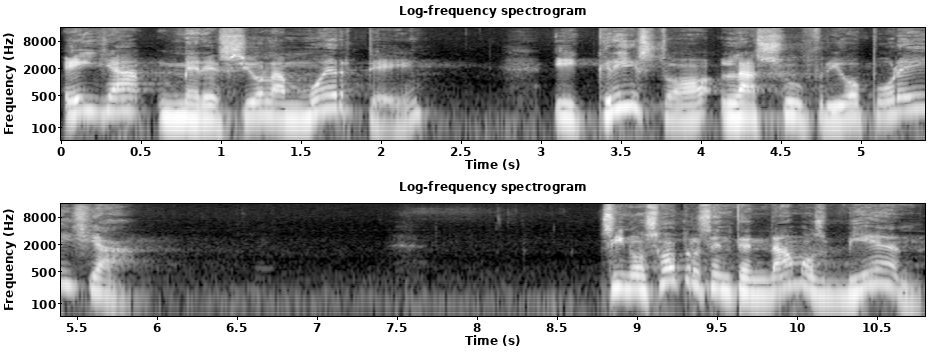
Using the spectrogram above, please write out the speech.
ella mereció la muerte y Cristo la sufrió por ella. Si nosotros entendamos bien,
